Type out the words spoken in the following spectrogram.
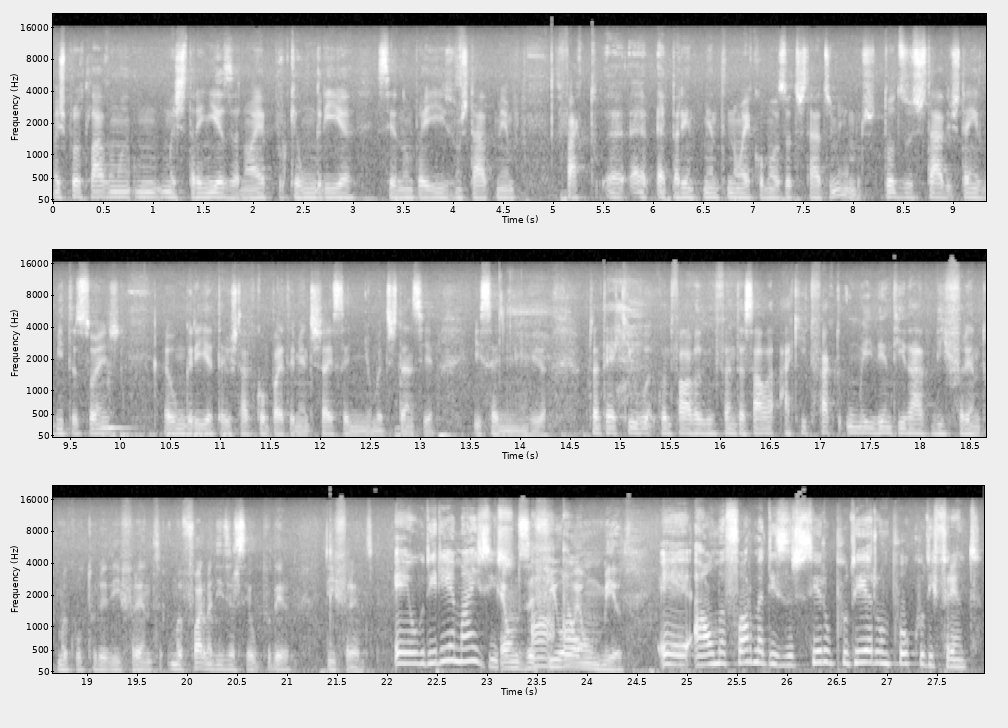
mas por outro lado uma, uma estranheza, não é? Porque a Hungria, sendo um país, um Estado-membro, de facto, aparentemente não é como os outros Estados-membros. Todos os estádios têm limitações, a Hungria tem o Estado completamente cheio, sem nenhuma distância e sem nenhuma vida. Portanto, é aqui, quando falava do elefante da sala, há aqui de facto uma identidade diferente, uma cultura diferente, uma forma de exercer o poder diferente. Eu diria mais isso. É um desafio há, ou há é um medo? É, há uma forma de exercer o poder um pouco diferente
